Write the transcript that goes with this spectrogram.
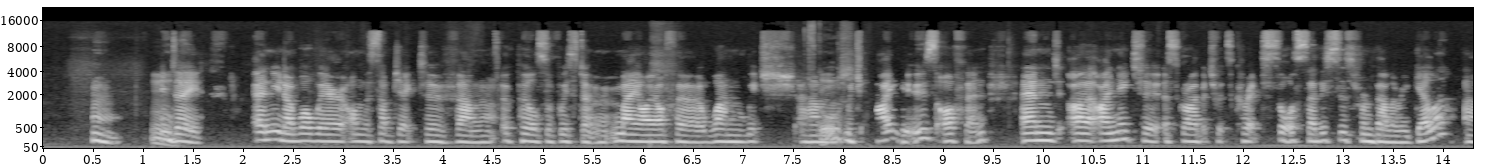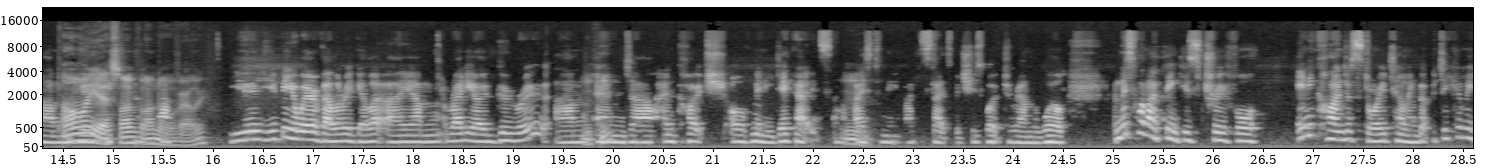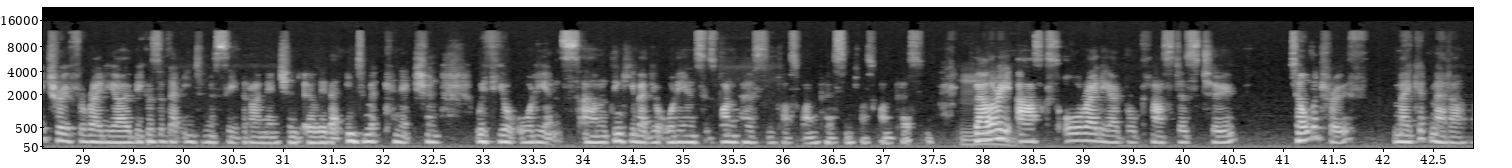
Mm, mm. Indeed. And you know, while we're on the subject of, um, of pearls of wisdom, may I offer one which um, which I use often, and uh, I need to ascribe it to its correct source. So this is from Valerie Geller. Um, oh yes, I, I know uh, Valerie you you'd be aware of Valerie Geller, a um, radio guru um, mm-hmm. and uh, and coach of many decades, uh, mm. based in the United States, but she's worked around the world. And this one I think is true for any kind of storytelling, but particularly true for radio because of that intimacy that I mentioned earlier, that intimate connection with your audience. Um, thinking about your audience as one person plus one person plus one person. Mm. Valerie asks all radio broadcasters to tell the truth, make it matter,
